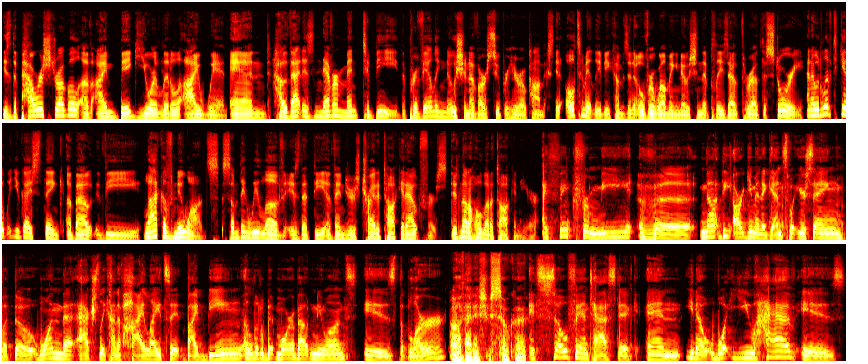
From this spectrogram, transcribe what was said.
is the power struggle of I'm big, you're little, I win. And how that is never meant to be the prevailing notion of our superhero comics. It ultimately becomes an overwhelming notion that plays out throughout the story. And I would love to get what you guys think about the lack of nuance. Something we love is that the Avengers try to talk it out first. There's not a whole lot of talking here. I think for me, the not the argument against what you're saying, but the one that actually kind of highlights it by being a little bit more about nuance is the blur. Oh, that issue's so good. It's so fantastic. And, you know, what you have is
